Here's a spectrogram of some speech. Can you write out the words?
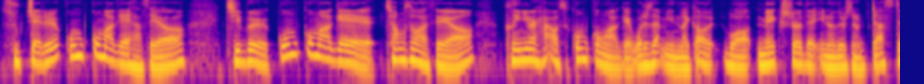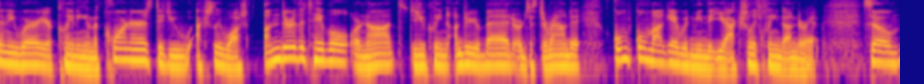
숙제를 꼼꼼하게 하세요. 집을 꼼꼼하게 청소하세요. Clean your house 꼼꼼하게. What does that mean? Like, oh, well, make sure that, you know, there's no dust anywhere. You're cleaning in the corners. Did you actually wash under the table or not? Did you clean under your bed or just around it? 꼼꼼하게 would mean that you actually cleaned under it. So,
